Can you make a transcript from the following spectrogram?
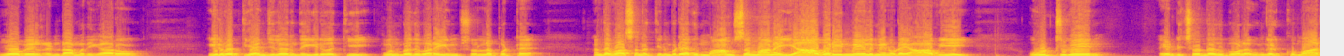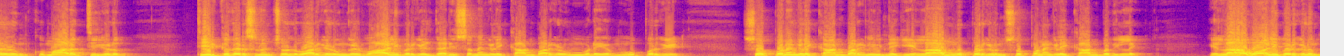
யோபேல் ரெண்டாம் அதிகாரம் இருபத்தி அஞ்சிலிருந்து இருபத்தி ஒன்பது வரையும் சொல்லப்பட்ட அந்த வசனத்தின்படி அது மாம்சமான யாவரின் மேலும் என்னுடைய ஆவியை ஊற்றுவேன் என்று சொன்னது போல உங்கள் குமாரரும் குமாரத்திகளும் தீர்க்க தரிசனம் சொல்லுவார்கள் உங்கள் வாலிபர்கள் தரிசனங்களை காண்பார்கள் உங்களுடைய மூப்பர்கள் சொப்பனங்களை காண்பார்கள். இன்றைக்கு எல்லா மூப்பர்களும் சொப்பனங்களை காண்பதில்லை எல்லா வாலிபர்களும்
